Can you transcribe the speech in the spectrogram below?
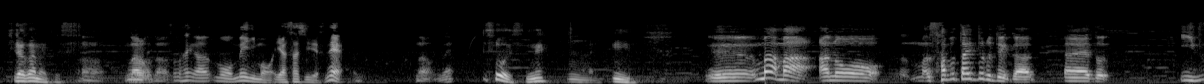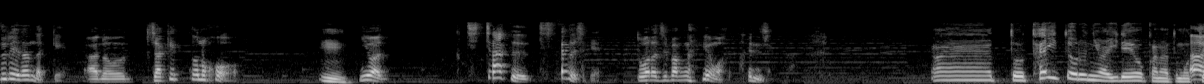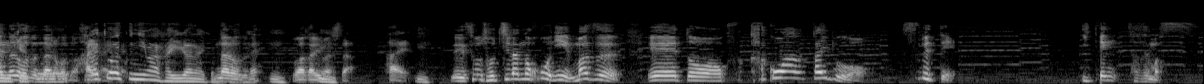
ひらがなです。うん。なるほど、その辺がもう目にも優しいですね。ど。なるほどね。そうですね。うん。うん。えー、まあまあ、あの、まあ、サブタイトルというか、えっ、と、いずれなんだっけ？あの、ジャケットの方？うん。には、ちっちゃく、ちっちゃくでしたっけ？ドアラジ番外編は入るんじゃん。あーっと、タイトルには入れようかなと思ってるけど、あなるほどなるほどはいはいはいアートワークには入らないかもしれない。なるほどねうん。わかりました。はい。うんでそ、そちらの方に、まず、えっ、と、過去アーカイブをすべて移転させます。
